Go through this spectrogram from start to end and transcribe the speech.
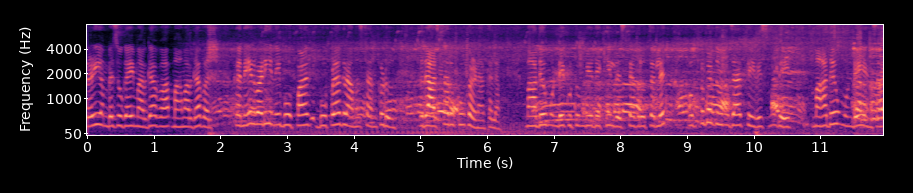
परळी अंबेजोगाई मार्गावर महामार्गावर कन्हेरवाडी आणि भोपाळ भोपळा ग्रामस्थांकडून रास्ता रोको करण्यात आला. महादेव मुंडे कुटुंबीय देखील रस्त्यावर उतरलेत. ऑक्टोबर दोन हजार तेवीसमध्ये महादेव मुंडे यांचा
